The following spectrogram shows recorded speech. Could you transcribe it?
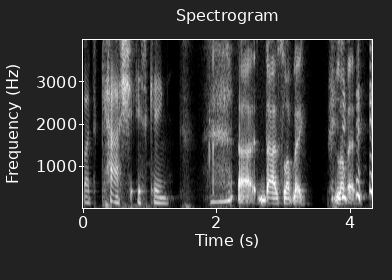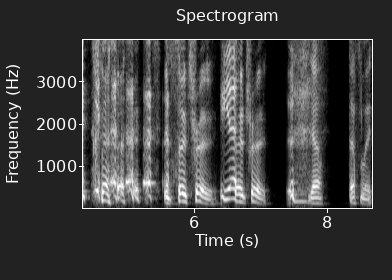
but cash is king. Uh, that's lovely. Love it. it's so true. Yes. So true. Yeah, definitely.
